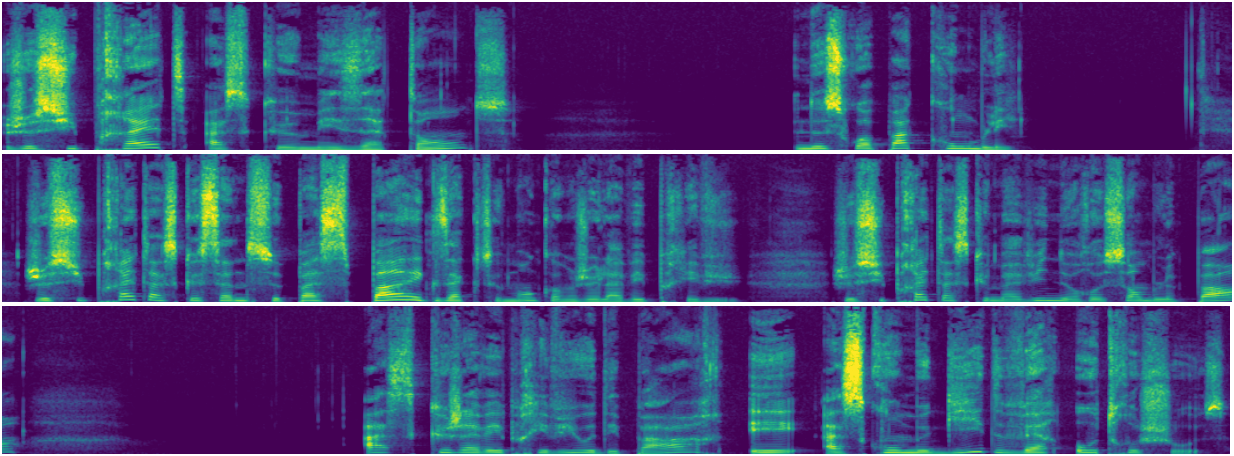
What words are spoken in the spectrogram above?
je suis prête à ce que mes attentes ne soient pas comblées. Je suis prête à ce que ça ne se passe pas exactement comme je l'avais prévu. Je suis prête à ce que ma vie ne ressemble pas à ce que j'avais prévu au départ et à ce qu'on me guide vers autre chose.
